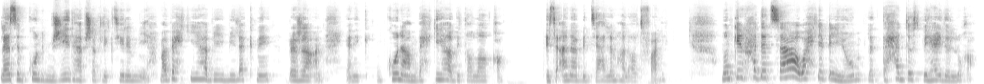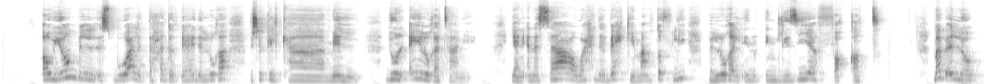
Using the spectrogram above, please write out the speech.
لازم أكون بجيدها بشكل كتير منيح. ما بحكيها بلكنة رجاء يعني بكون عم بحكيها بطلاقة إذا أنا بدي أعلمها لأطفالي. ممكن حدد ساعة واحدة باليوم للتحدث بهيدي اللغة أو يوم بالأسبوع للتحدث بهيدي اللغة بشكل كامل دون أي لغة تانية. يعني أنا ساعة واحدة بحكي مع طفلي باللغة الإنجليزية فقط. ما بقول له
